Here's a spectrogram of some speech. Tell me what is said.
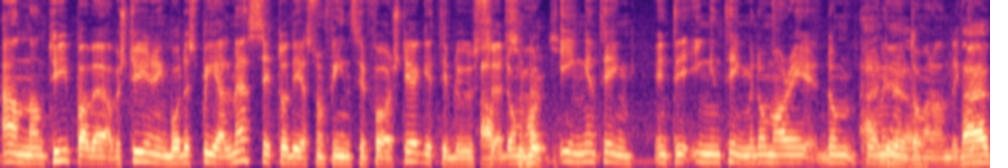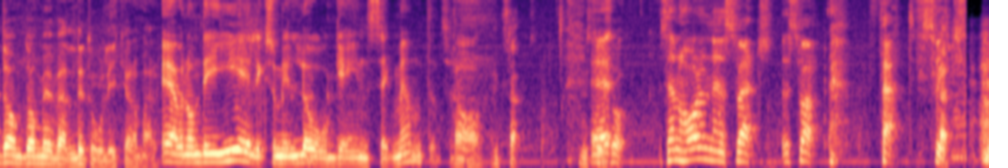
annan typ av överstyrning, både spelmässigt och det som finns i försteget i blues. De har Absolut. ingenting, inte ingenting, men de, har, de Nej, påminner det- inte om varandra riktigt. Nej, de, de är väldigt olika de här. Även om det är liksom i low gain-segmentet. Ja, exakt. Visst är det Eh, så? sen har den en svart, svart fat switch. De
